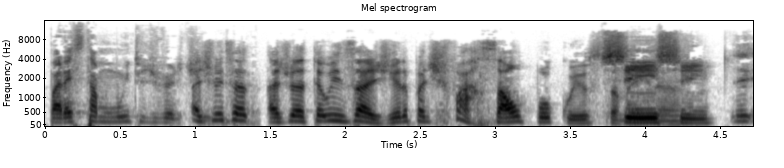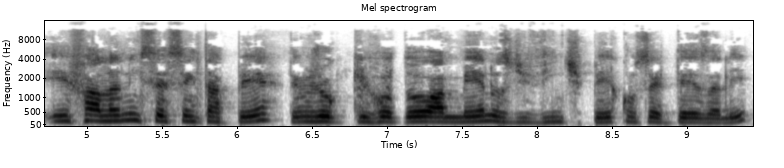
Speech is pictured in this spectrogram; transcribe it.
parece estar muito divertido. Às vezes, né? às vezes até o exagero pra disfarçar um pouco isso também. sim, né? sim. E, e falando em 60p, tem um jogo que rodou a menos de 20p, com certeza ali.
